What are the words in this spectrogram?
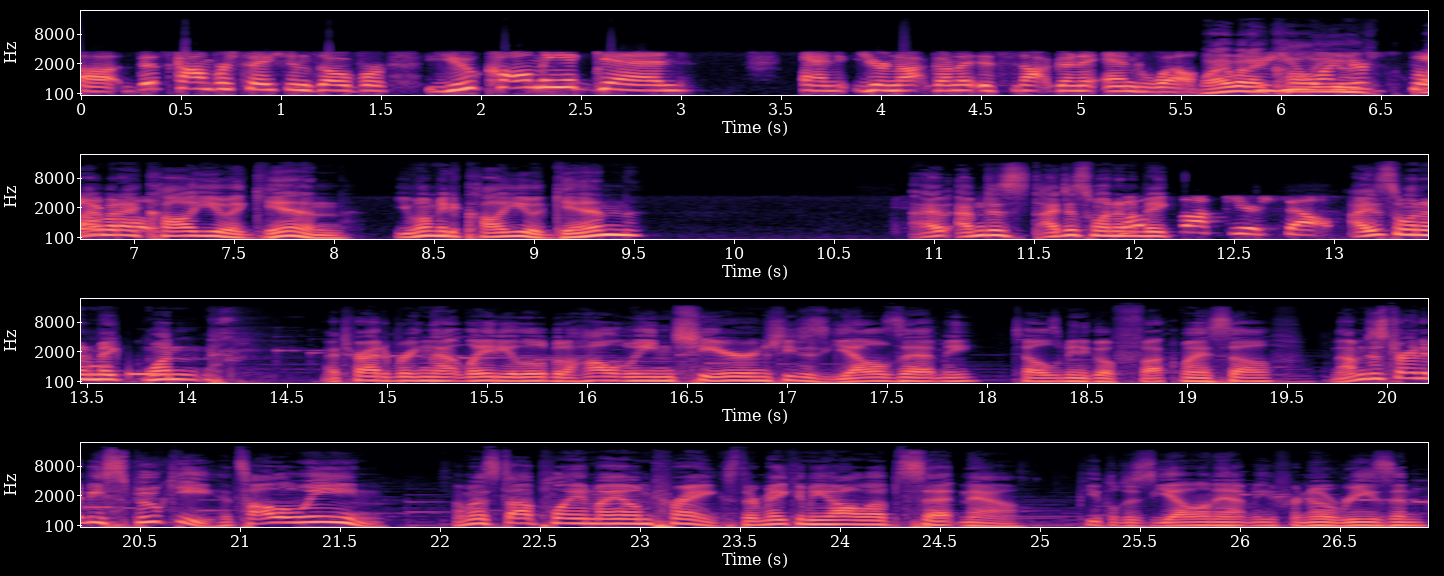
Uh, this conversation's over. You call me again, and you're not gonna. It's not gonna end well. Why would I call you? understand why would I call you again? You want me to call you again? I, I'm just. I just wanted Go to make. fuck yourself. I just wanted to make one. I try to bring that lady a little bit of Halloween cheer, and she just yells at me, tells me to go fuck myself. And I'm just trying to be spooky. It's Halloween. I'm gonna stop playing my own pranks. They're making me all upset now. People just yelling at me for no reason.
